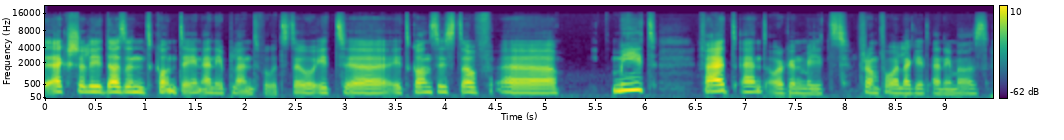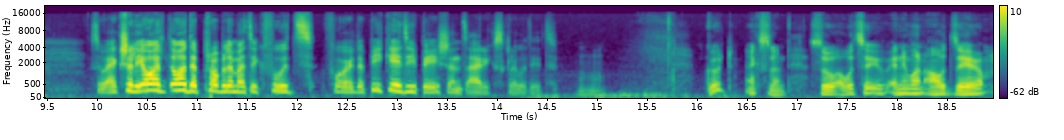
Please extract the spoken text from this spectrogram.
actually doesn't contain any plant foods. So it uh, it consists of uh, meat, fat, and organ meats from four-legged animals. So actually, all, all the problematic foods for the PKD patients are excluded. Mm-hmm. Good, excellent. So I would say if anyone out there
